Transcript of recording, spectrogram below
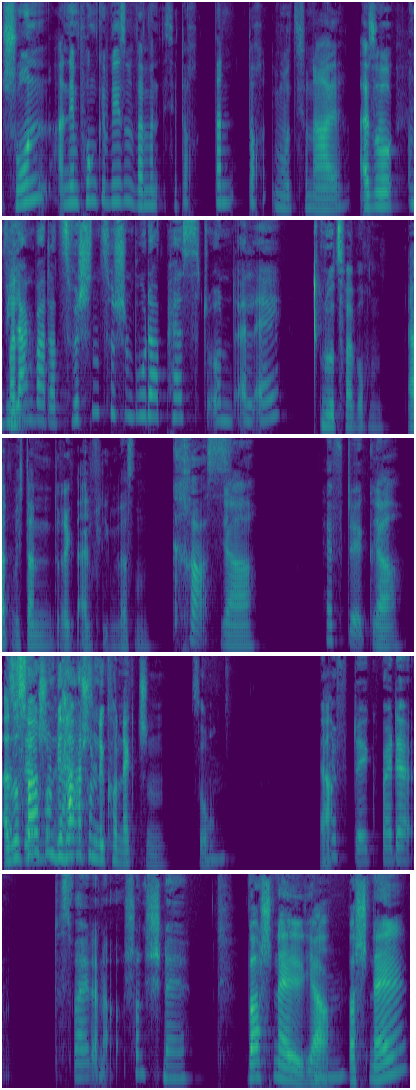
schon an dem Punkt gewesen, weil man ist ja doch dann doch emotional. Also Und wie man, lang war dazwischen zwischen Budapest und LA? Nur zwei Wochen. Er hat mich dann direkt einfliegen lassen. Krass. Ja, Heftig. ja. Also Also es war schon, wir haben schon eine Connection. So. Mhm. Ja. Heftig, weil der, das war ja dann auch schon schnell. War schnell, ja. Mhm. War schnell.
